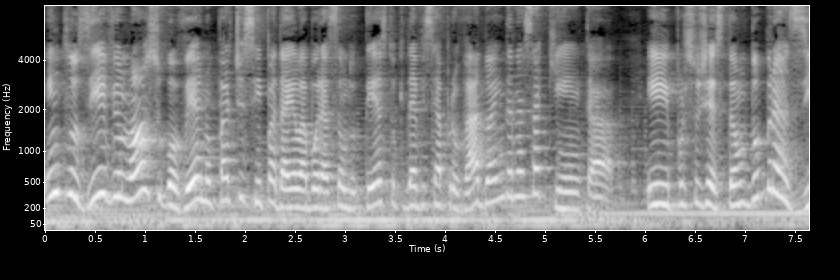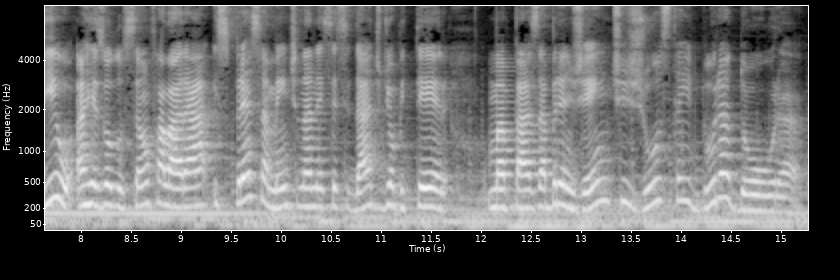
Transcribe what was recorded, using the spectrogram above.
Inclusive, o nosso governo participa da elaboração do texto que deve ser aprovado ainda nessa quinta. E, por sugestão do Brasil, a resolução falará expressamente na necessidade de obter uma paz abrangente, justa e duradoura.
